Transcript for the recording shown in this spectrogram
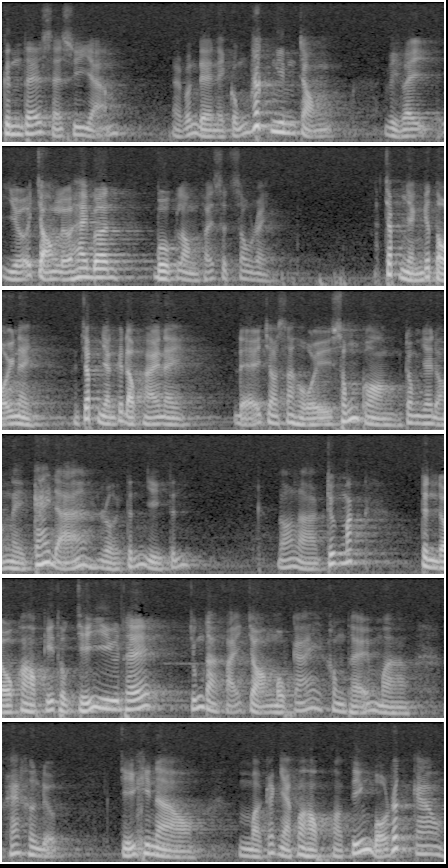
kinh tế sẽ suy giảm. À, vấn đề này cũng rất nghiêm trọng. Vì vậy giữa chọn lựa hai bên buộc lòng phải xịt sâu rầy. Chấp nhận cái tội này chấp nhận cái độc hại này để cho xã hội sống còn trong giai đoạn này cái đã rồi tính gì tính. Đó là trước mắt, trình độ khoa học kỹ thuật chỉ như thế, chúng ta phải chọn một cái không thể mà khác hơn được. Chỉ khi nào mà các nhà khoa học họ tiến bộ rất cao,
